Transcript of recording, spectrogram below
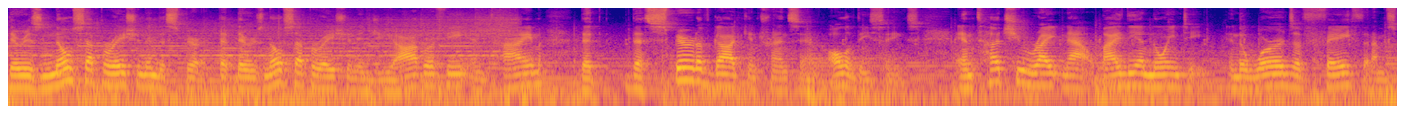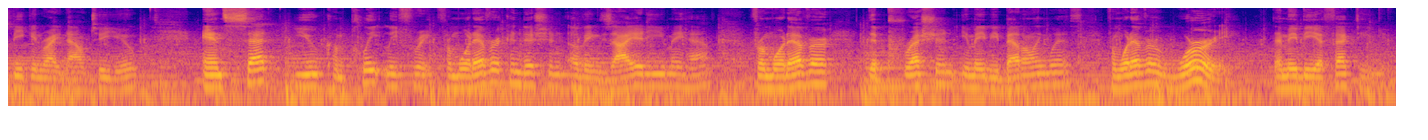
there is no separation in the Spirit, that there is no separation in geography and time, that the Spirit of God can transcend all of these things and touch you right now by the anointing in the words of faith that I'm speaking right now to you and set you completely free from whatever condition of anxiety you may have, from whatever depression you may be battling with, from whatever worry that may be affecting you.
